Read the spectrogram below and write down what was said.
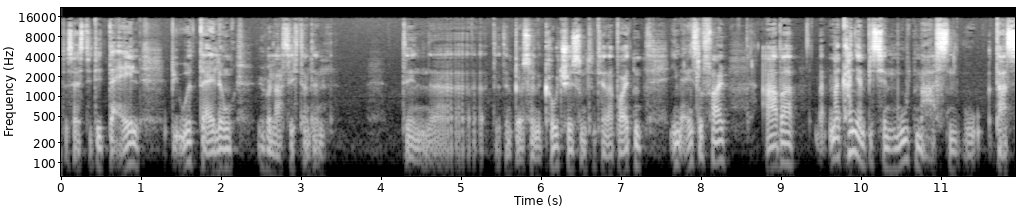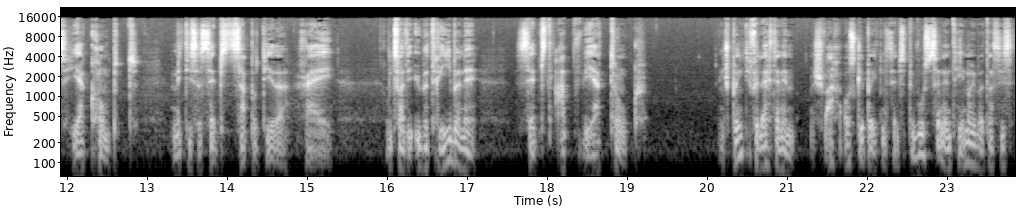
das heißt, die Detailbeurteilung überlasse ich dann den, den, äh, den Personal Coaches und den Therapeuten im Einzelfall. Aber man kann ja ein bisschen mutmaßen, wo das herkommt mit dieser Selbstsabotiererei. Und zwar die übertriebene Selbstabwertung. Entspringt die vielleicht einem schwach ausgeprägten Selbstbewusstsein, ein Thema, über das, ist,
